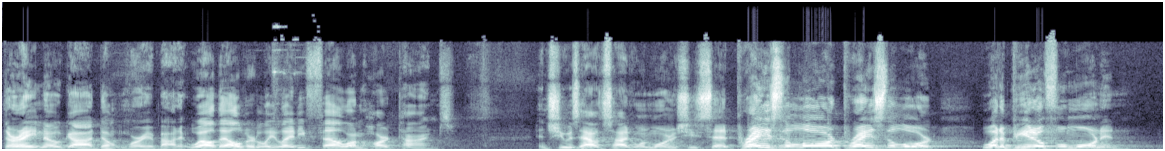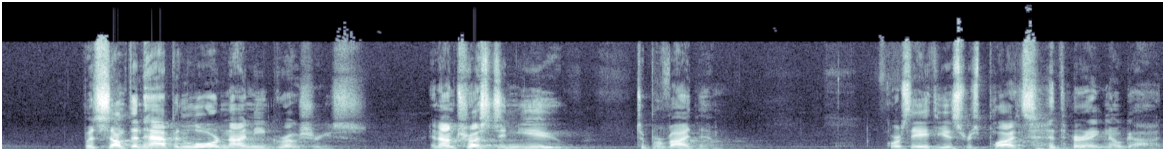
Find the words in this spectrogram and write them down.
There ain't no God. Don't worry about it. Well, the elderly lady fell on hard times. And she was outside one morning. She said, Praise the Lord, praise the Lord. What a beautiful morning. But something happened, Lord, and I need groceries. And I'm trusting you to provide them. Of course, the atheist replied and said, There ain't no God.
